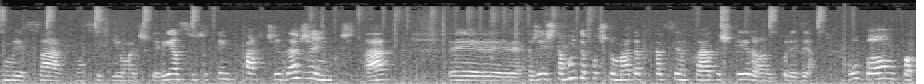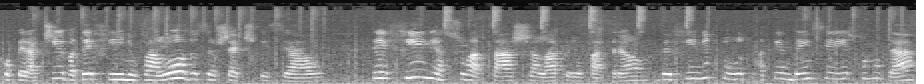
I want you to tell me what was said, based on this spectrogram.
começar a conseguir uma diferença, isso tem que partir da gente, tá? É, a gente está muito acostumado a ficar sentado esperando. Por exemplo, o banco, a cooperativa, define o valor do seu cheque especial, define a sua taxa lá pelo padrão, define tudo. A tendência é isso mudar.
